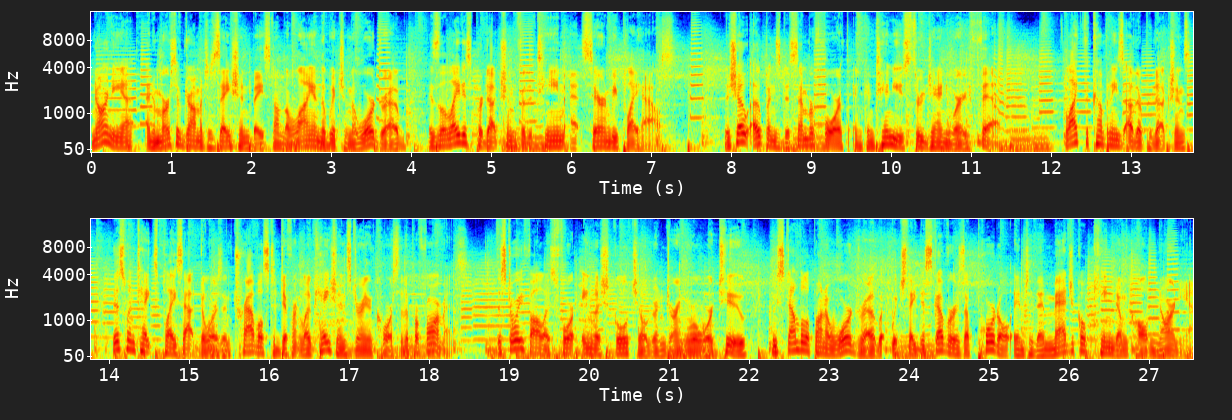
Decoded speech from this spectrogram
Narnia, an immersive dramatization based on The Lion, the Witch, and the Wardrobe, is the latest production for the team at Serenbe Playhouse. The show opens December 4th and continues through January 5th. Like the company's other productions, this one takes place outdoors and travels to different locations during the course of the performance. The story follows four English school children during World War II who stumble upon a wardrobe which they discover is a portal into the magical kingdom called Narnia.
